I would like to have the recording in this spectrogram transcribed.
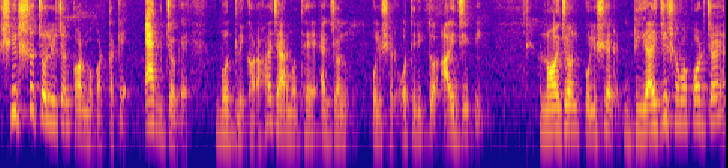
শীর্ষ চল্লিশ জন কর্মকর্তাকে একযোগে বদলি করা হয়, যার মধ্যে একজন পুলিশের অতিরিক্ত আইজিপি নয়জন পুলিশের ডিআইজি সমপর্যায়ের,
